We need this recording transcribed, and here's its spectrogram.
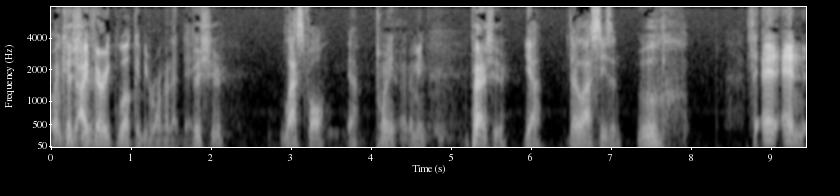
Oh, I could I very well could be wrong on that day. This year? last fall. Yeah. 20 I mean, uh, Past year. yeah, their last season. Ugh. Th- And, and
